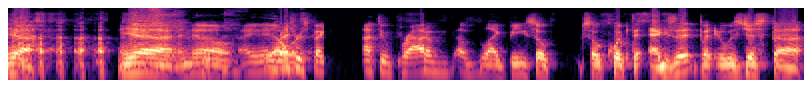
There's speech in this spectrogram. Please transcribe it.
Yeah. Yeah, I know. I, in Yeah, retrospect, I'm not too proud of, of like being so so quick to exit, but it was just uh,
